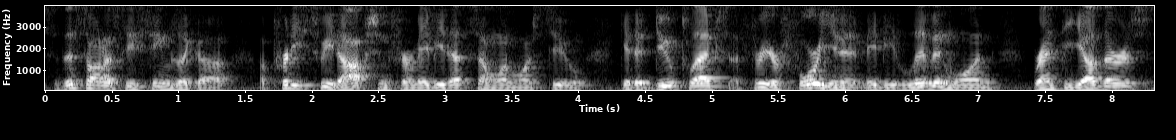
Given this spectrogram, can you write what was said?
So this honestly seems like a, a pretty sweet option for maybe that someone wants to get a duplex, a three or four unit, maybe live in one, rent the others,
